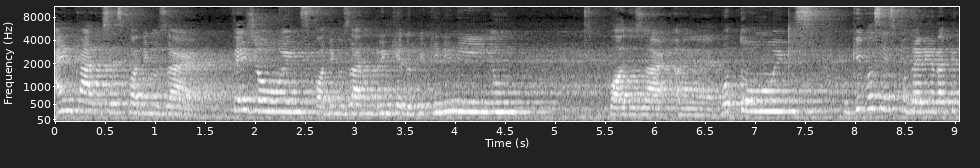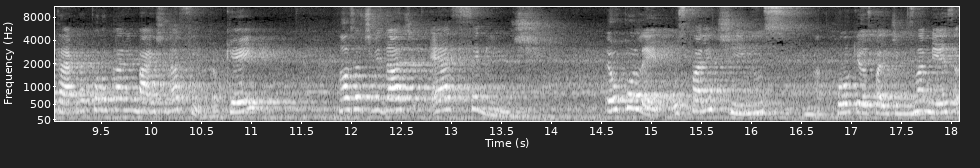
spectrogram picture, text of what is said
Aí em casa vocês podem usar feijões, podem usar um brinquedo pequenininho, pode usar é, botões, o que vocês puderem adaptar para colocar embaixo da fita, ok? Nossa atividade é a seguinte: eu colei os palitinhos, coloquei os palitinhos na mesa,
